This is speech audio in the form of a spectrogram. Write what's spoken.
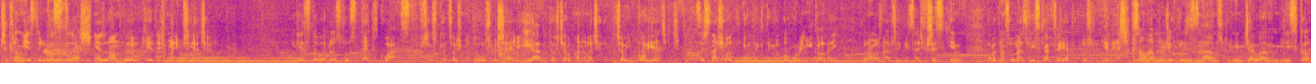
Przykro mi jest tylko strasznie, że on był kiedyś moim przyjacielem. Jest to po prostu stek kłamstw, wszystko cośmy tu usłyszeli. I ja bym to chciał panu Macierewiczowi powiedzieć. Zaczyna się od inwektywy ogólnikowej, którą można przypisać wszystkim, a potem są nazwiska, które ja po prostu nie wierzę. Są tam ludzie, których znam, z którymi działałem blisko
